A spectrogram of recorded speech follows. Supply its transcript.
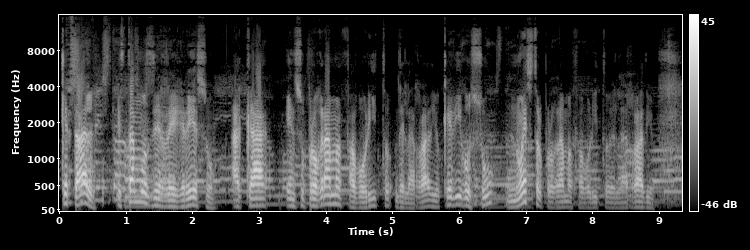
¿Qué tal? Estamos de regreso acá en su programa favorito de la radio. ¿Qué digo su? Nuestro programa favorito de la radio.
